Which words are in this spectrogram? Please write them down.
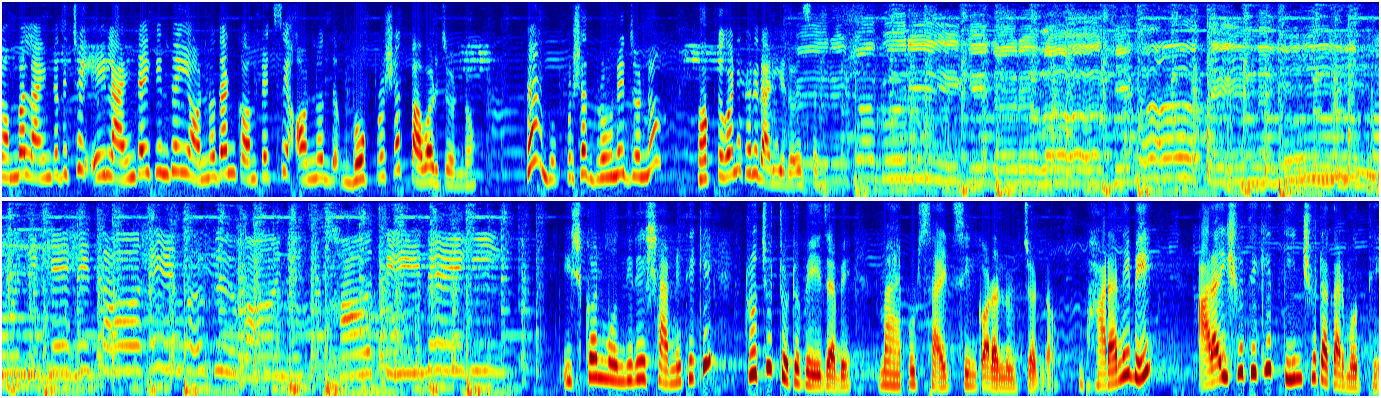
লম্বা লাইনটা দেখছ, এই লাইনটাই কিন্তু এই অন্নদান কমপ্লেক্সে অন্ন ভোগ প্রসাদ পাওয়ার জন্য। হ্যাঁ ভোগ প্রসাদ গ্রহণের জন্য ভক্তগণ এখানে দাঁড়িয়ে রয়েছেন। ইস্কন মন্দিরের সামনে থেকে প্রচুর টোটো পেয়ে যাবে মায়াপুর সাইট সিন করানোর জন্য। ভাড়া নেবে আড়াইশো থেকে তিনশো টাকার মধ্যে।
